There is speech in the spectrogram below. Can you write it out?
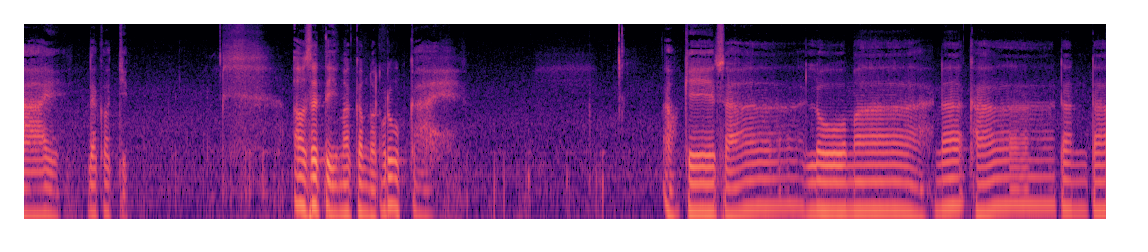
กายและก็จิต เอาสติมากำหนดรูปกาย เอาเกสาโลมานะขาตันตา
